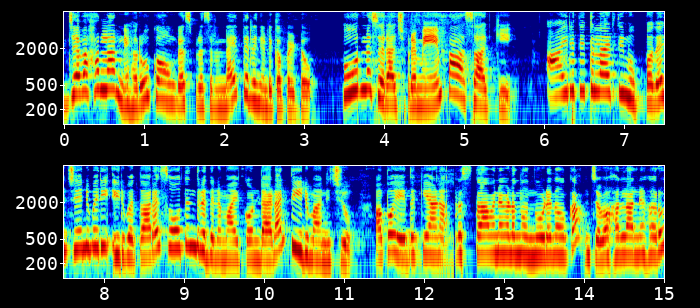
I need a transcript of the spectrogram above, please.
ജവഹർലാൽ നെഹ്റു കോൺഗ്രസ് പ്രസിഡന്റായി തിരഞ്ഞെടുക്കപ്പെട്ടു. പൂർണ സ്വരാജ് പ്രമേയം പാസാക്കി. ആയിരത്തി തൊള്ളായിരത്തി മുപ്പത് ജനുവരി ഇരുപത്തി സ്വാതന്ത്ര്യദിനമായി കൊണ്ടാടാൻ തീരുമാനിച്ചു. അപ്പോൾ ഏതൊക്കെയാണ് പ്രസ്താവനകളെന്ന് ഒന്നുകൂടെ നോക്കാം. ജവഹർലാൽ നെഹ്റു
